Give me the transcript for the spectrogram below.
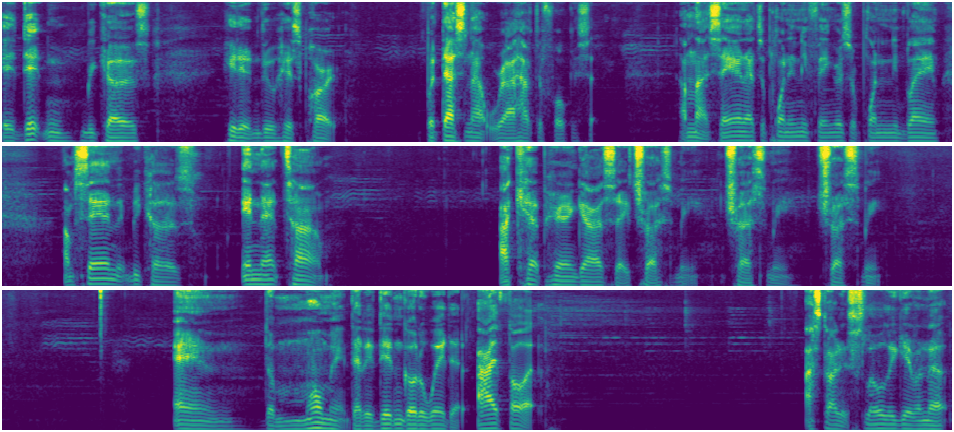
it didn't because he didn't do his part. But that's not where I have to focus at. I'm not saying that to point any fingers or point any blame. I'm saying it because in that time, I kept hearing God say, Trust me, trust me, trust me. And the moment that it didn't go the way that I thought, I started slowly giving up.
